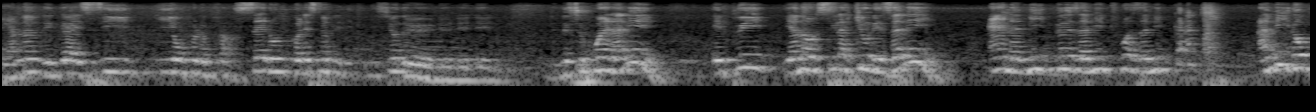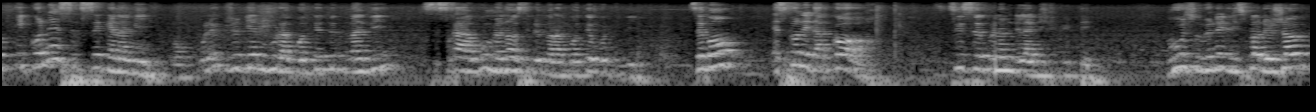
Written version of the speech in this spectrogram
Il y, a, même des gars ici qui ont fait le français, d'autres connaissent même les définitions de, de, de, de ce point ami. Et puis, il y en a aussi là qui ont des amis. Un ami, deux amis, trois amis, quatre amis. Donc, ils connaissent ce qu'un ami. Bon, vous voulez que je vienne vous raconter toute ma vie ce sera à vous maintenant aussi de me raconter votre vie. C'est bon? Est-ce qu'on est, d'accord sur ce problème de la difficulté? Vous vous souvenez de l'histoire de Job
